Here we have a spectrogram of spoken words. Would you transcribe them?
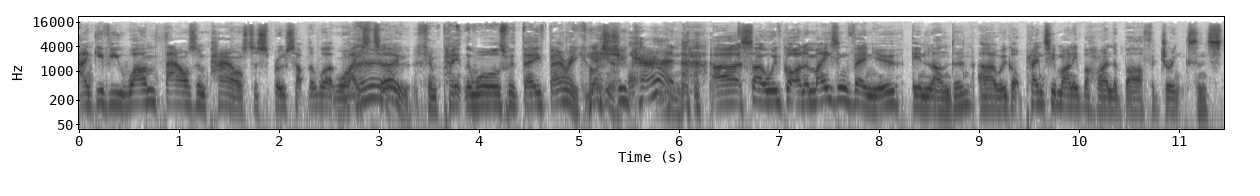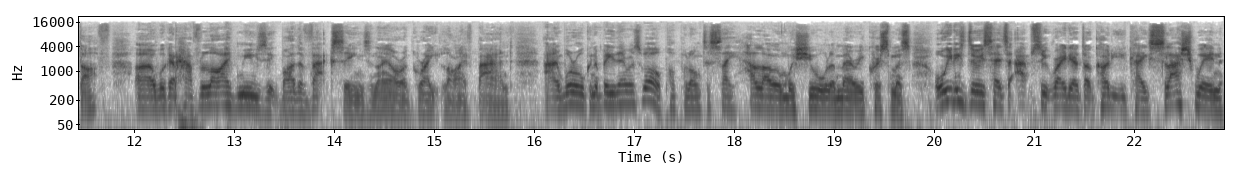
and give you £1,000 to spruce up the workplace too. You can paint the walls with Dave Berry, can't Yes, you? you can. uh, so we've got an amazing venue in London. Uh, we've got plenty of money behind the bar for drinks and stuff. Uh, we're going to have live music by the Vaccines, and they are a great live band. And we're all going to be there as well. Pop along to say hello and wish you all a Merry Christmas. All you need to do is head to absoluteradio.co.uk slash win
